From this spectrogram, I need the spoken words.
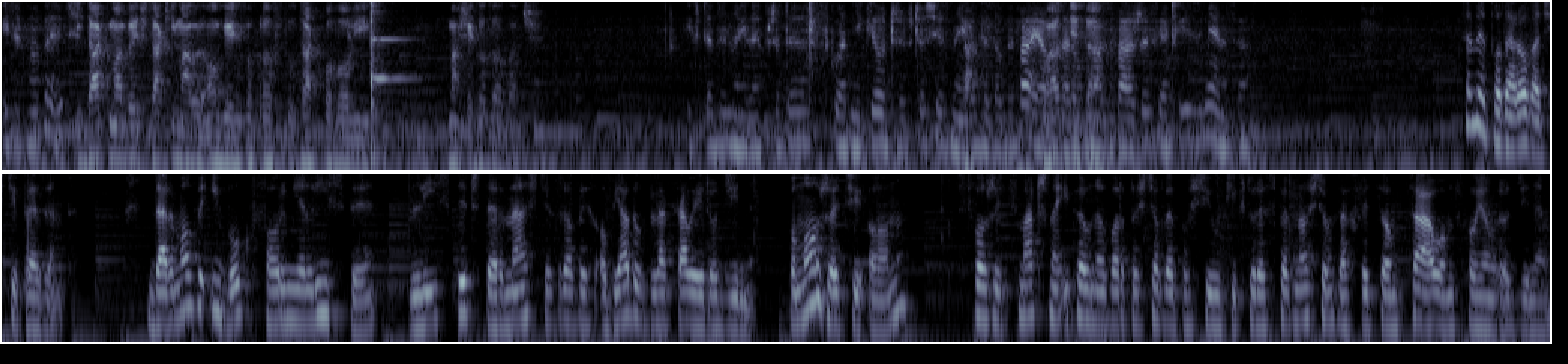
I tak ma być. I tak ma być taki mały ogień po prostu, tak powoli ma się gotować. Wtedy najlepsze te składniki odżywcze się z niego Tak, wydobywają, zarówno tak. z warzyw, jak i z mięsa. Chcemy podarować Ci prezent. Darmowy e-book w formie listy, listy 14 zdrowych obiadów dla całej rodziny. Pomoże Ci on stworzyć smaczne i pełnowartościowe posiłki, które z pewnością zachwycą całą Twoją rodzinę.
